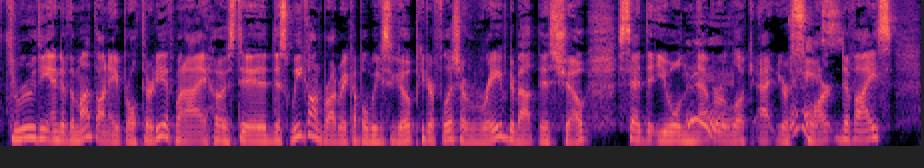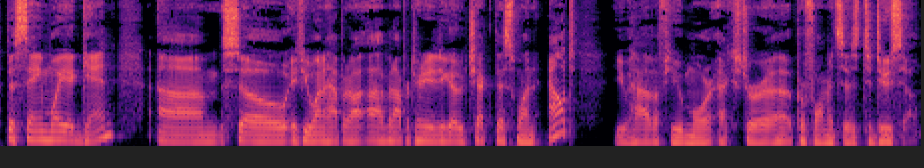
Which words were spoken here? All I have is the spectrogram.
through the end of the month on April 30th. When I hosted this week on Broadway a couple weeks ago, Peter Filichia raved about this show, said that you will never look at your nice. smart device the same way again. Um, so if you want to happen, have an opportunity to go check this one out, you have a few more extra performances to do so.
